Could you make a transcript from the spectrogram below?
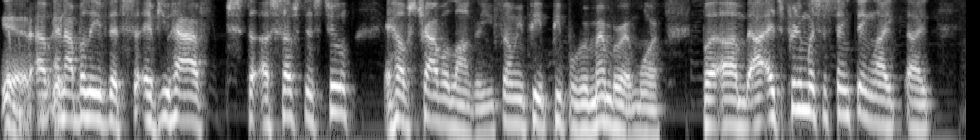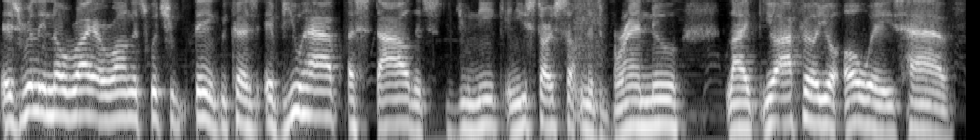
yeah. And, and I believe that if you have st- a substance too, it helps travel longer. You feel me? Pe- people remember it more. But um, it's pretty much the same thing. Like, like there's really no right or wrong. It's what you think. Because if you have a style that's unique and you start something that's brand new, like you, I feel you'll always have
